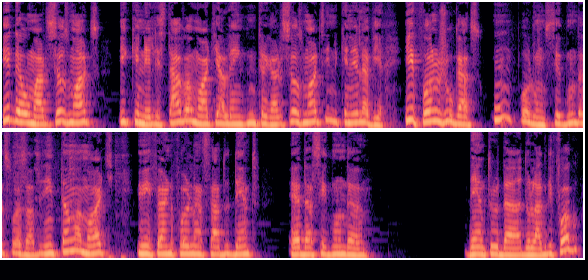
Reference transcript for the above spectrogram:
E deu o mar os seus mortos, e que nele estava a morte, e além de entregar os seus mortos, e que nele havia. E foram julgados um por um, segundo as suas obras. Então a morte e o inferno foram lançados dentro é, da segunda. dentro da, do lago de fogo.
